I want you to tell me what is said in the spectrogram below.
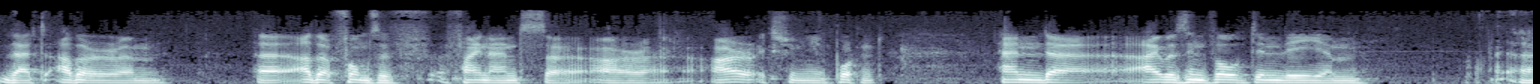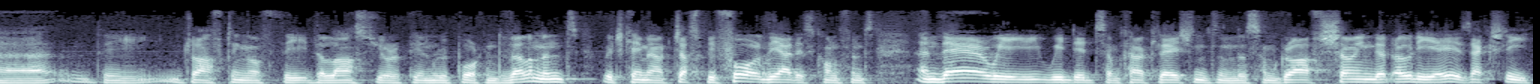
that other um, uh, other forms of finance are are extremely important. And uh, I was involved in the um, uh, the drafting of the, the last European report on development, which came out just before the Addis conference. And there we, we did some calculations and some graphs showing that ODA is actually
